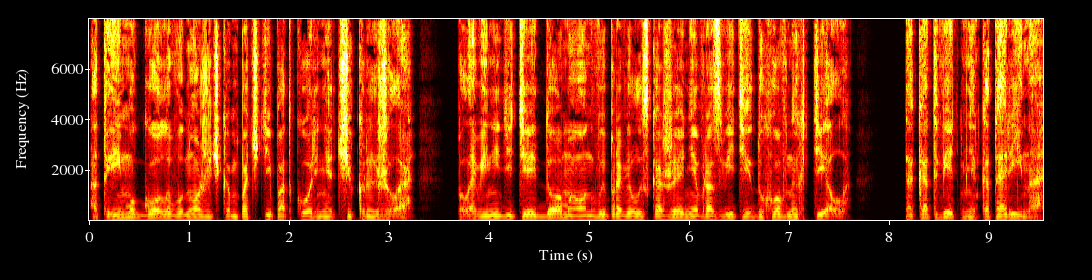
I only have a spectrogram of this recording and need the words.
А ты ему голову ножичком почти под корень отчекрыжила. Половине детей дома он выправил искажения в развитии духовных тел. Так ответь мне, Катарина,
